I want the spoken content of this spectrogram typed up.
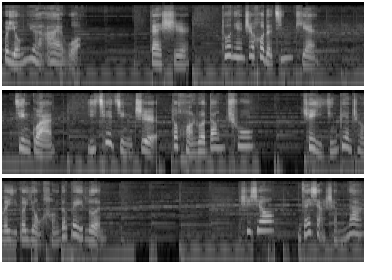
会永远爱我。”但是，多年之后的今天，尽管一切景致都恍若当初，却已经变成了一个永恒的悖论。师兄，你在想什么呢？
